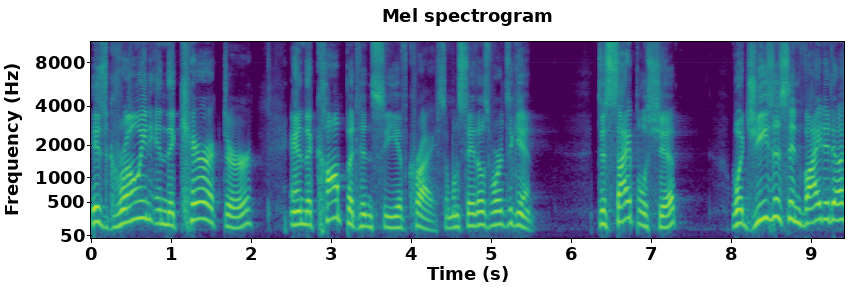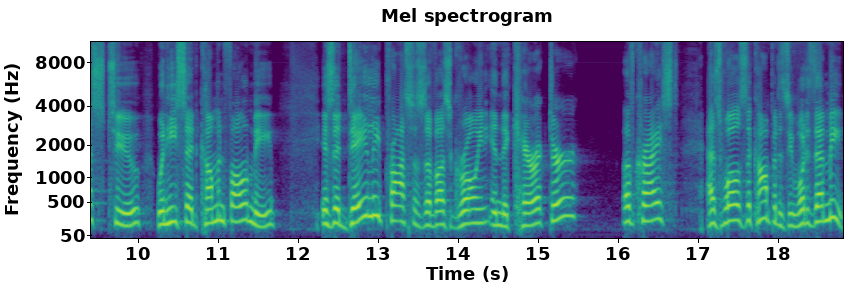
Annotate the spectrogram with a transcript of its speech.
is growing in the character and the competency of Christ. I'm going to say those words again. Discipleship, what Jesus invited us to when he said, Come and follow me, is a daily process of us growing in the character of Christ as well as the competency. What does that mean?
